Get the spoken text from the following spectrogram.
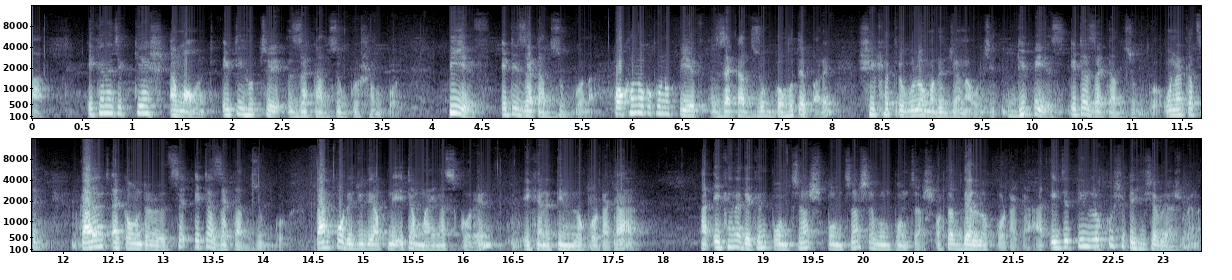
না। এখানে যে ক্যাশ অ্যামাউন্ট, এটি হচ্ছে জাকাত যোগ্য সম্পদ। পিএফ এটি যোগ্য না। কখনো কখনো পিএফ যোগ্য হতে পারে সেই ক্ষেত্রগুলো আমাদের জানা উচিত। ডিপিএস এটা যোগ্য ওনার কাছে কারেন্ট অ্যাকাউন্টে রয়েছে, এটা যোগ্য তারপরে যদি আপনি এটা মাইনাস করেন, এখানে তিন লক্ষ টাকা, আর এখানে দেখেন পঞ্চাশ পঞ্চাশ এবং পঞ্চাশ, অর্থাৎ দেড় লক্ষ টাকা। আর এই যে তিন লক্ষ, সেটা হিসাবে আসবে না।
